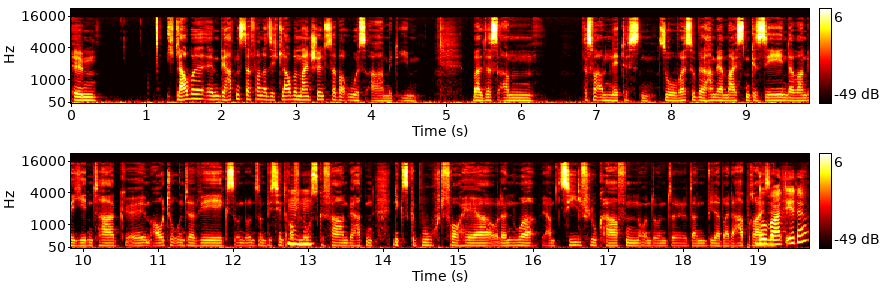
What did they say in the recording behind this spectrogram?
Ähm, ich glaube, ähm, wir hatten es davon, also ich glaube, mein schönster war USA mit ihm, weil das am, das war am nettesten. So, weißt du, wir haben wir am meisten gesehen, da waren wir jeden Tag äh, im Auto unterwegs und, und so ein bisschen drauf losgefahren. Wir hatten nichts gebucht vorher oder nur am Zielflughafen und, und äh, dann wieder bei der Abreise. Wo wart ihr da?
